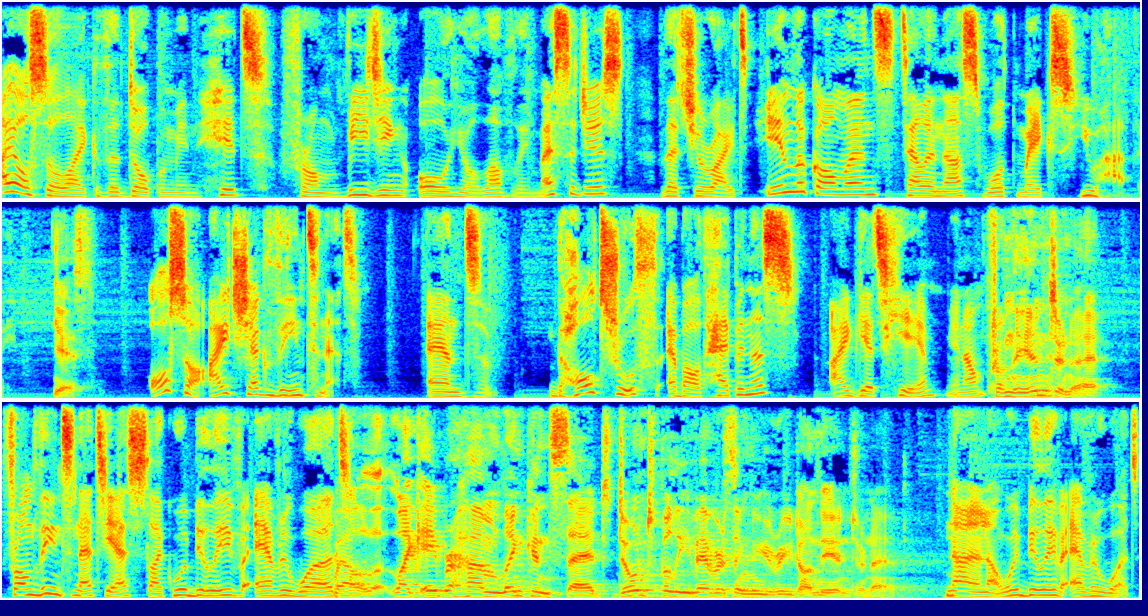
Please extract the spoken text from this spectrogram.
I also like the dopamine hit from reading all your lovely messages that you write in the comments telling us what makes you happy. Yes. Also, I check the internet and the whole truth about happiness I get here, you know, From the internet. from the internet, yes, like we believe every word. Well, like Abraham Lincoln said, don't believe everything you read on the internet. No, no, no. We believe every word.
